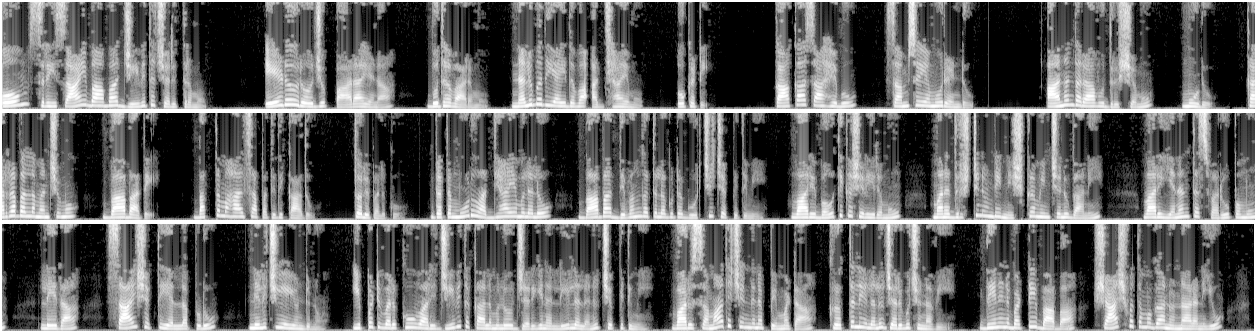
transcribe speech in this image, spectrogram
ఓం శ్రీ సాయిబాబా జీవిత చరిత్రము. ఏడో రోజు పారాయణ బుధవారము నలుబది ఐదవ అధ్యాయము ఒకటి. కాకాసాహెబు సంశయము రెండు. ఆనందరావు దృశ్యము మూడు. కర్రబల్ల మంచము బాబాదే భక్తమహాల్సాపతిది కాదు. తొలిపలుకు. గత మూడు అధ్యాయములలో బాబా దివంగతులగుట గూర్చి చెప్పితిమి. వారి భౌతిక శరీరము మన దృష్టి నుండి నిష్క్రమించెనుగాని వారి ఎనంత స్వరూపము లేదా సాయిశక్తి ఎల్లప్పుడూ నిలిచియేయుండును ఇప్పటివరకు వారి జీవితకాలములో జరిగిన లీలలను చెప్పితిమి. వారు సమాధి చెందిన పిమ్మట క్రొత్త లీలలు జరుగుచున్నవి. దీనిని బట్టి బాబా శాశ్వతముగానున్నారనియు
